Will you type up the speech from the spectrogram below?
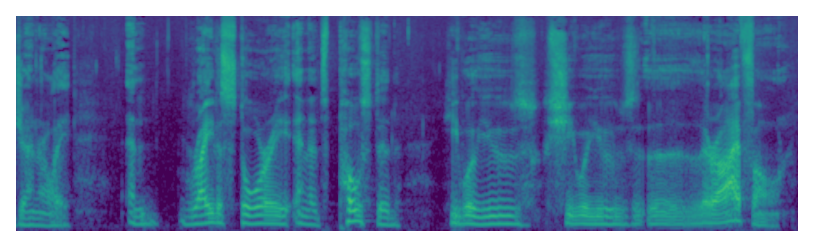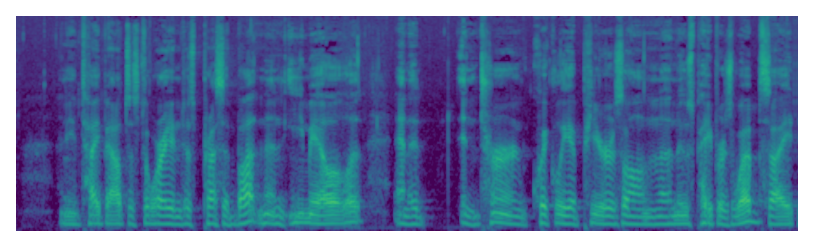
generally and write a story and it's posted, he will use, she will use uh, their iPhone. And you type out the story and just press a button and email it, and it in turn quickly appears on the newspaper's website.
